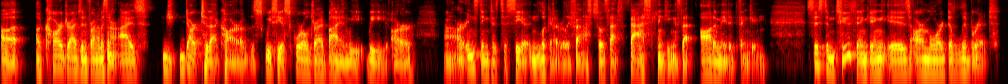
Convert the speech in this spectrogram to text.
uh, a car drives in front of us, and our eyes dart to that car. We see a squirrel drive by, and we we are uh, our instinct is to see it and look at it really fast. So it's that fast thinking. It's that automated thinking. System two thinking is our more deliberate.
